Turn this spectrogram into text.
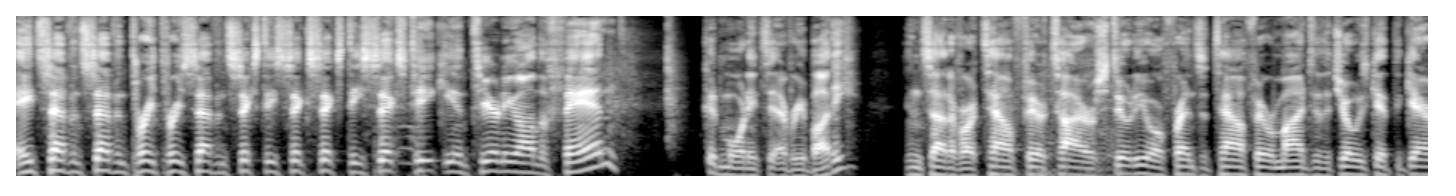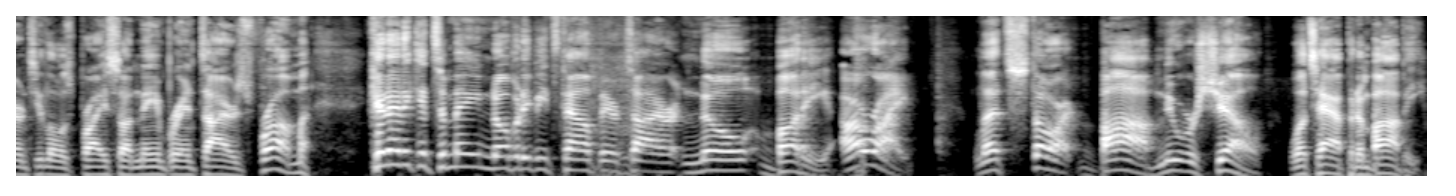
877-337-6666. Tiki and Tierney on the fan. Good morning to everybody. Inside of our Town Fair Tire studio, our friends at Town Fair remind you that you always get the guaranteed lowest price on name brand tires from Connecticut to Maine. Nobody beats Town Fair Tire. Nobody. All right, let's start. Bob, New Rochelle. What's happening, Bobby?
